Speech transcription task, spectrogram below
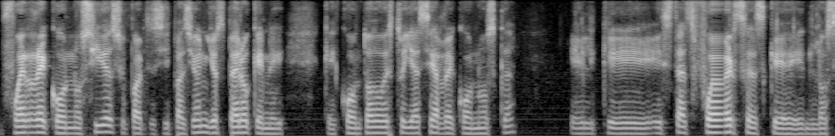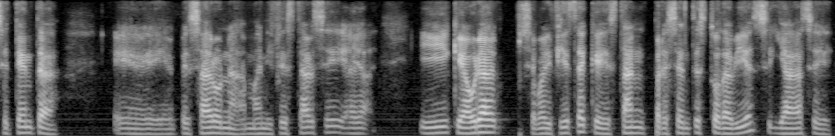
fue reconocida su participación. Yo espero que, que con todo esto ya se reconozca el que estas fuerzas que en los 70 eh, empezaron a manifestarse eh, y que ahora se manifiesta que están presentes todavía, ya se,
